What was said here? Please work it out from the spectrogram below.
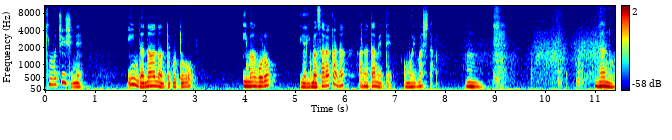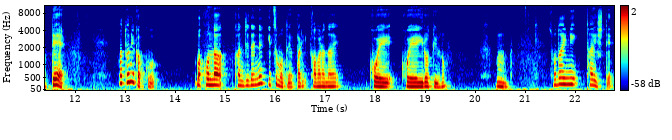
気持ちいいしね。いいんだななんてことを今頃いや今更かな改めて思いました。うん、なので、まあ、とにかく、まあ、こんな感じでねいつもとやっぱり変わらない声声色っていうの？うん。そないに対して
